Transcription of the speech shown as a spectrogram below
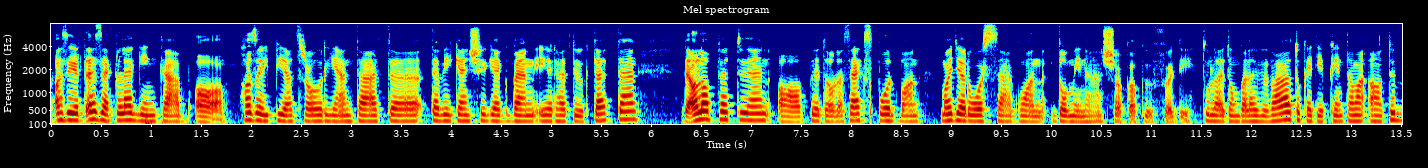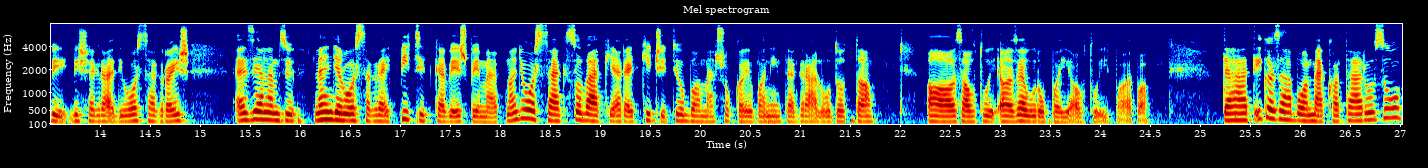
azért ezek leginkább a hazai piacra orientált tevékenységekben érhetők tetten, de alapvetően a, például az exportban Magyarországon dominánsak a külföldi tulajdonban levő vállalatok, egyébként a, a többi visegrádi országra is ez jellemző, Lengyelországra egy picit kevésbé, mert nagy ország, Szlovákiára egy kicsit jobban, mert sokkal jobban integrálódott a, az, autó, az európai autóiparba. Tehát igazából meghatározó,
